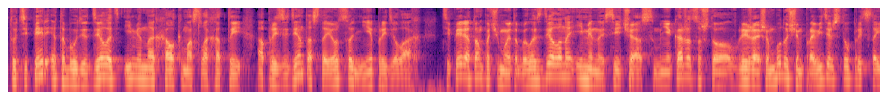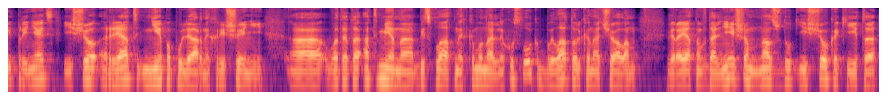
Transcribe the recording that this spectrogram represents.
то теперь это будет делать именно Халк Маслахаты, а президент остается не при делах. Теперь о том, почему это было сделано именно сейчас. Мне кажется, что в ближайшем будущем правительству предстоит принять еще ряд непопулярных решений. А вот эта отмена бесплатных коммунальных услуг была только началом. Вероятно, в дальнейшем нас ждут еще какие-то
